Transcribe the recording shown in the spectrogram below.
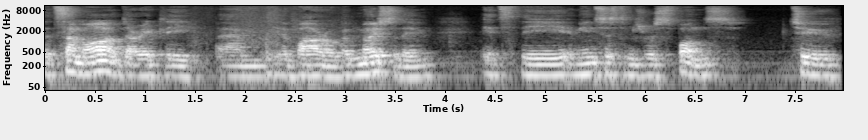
that some are directly um, viral, but most of them, it's the immune system's response to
